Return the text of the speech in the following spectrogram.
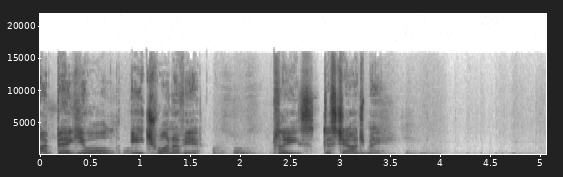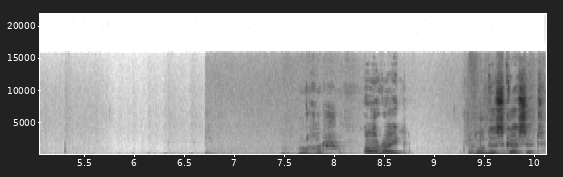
I beg you all, each one of you. Please discharge me. All right, we'll discuss it.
